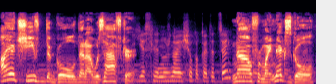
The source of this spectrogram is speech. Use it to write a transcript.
I achieved the goal that I was after. Now for my next goal,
